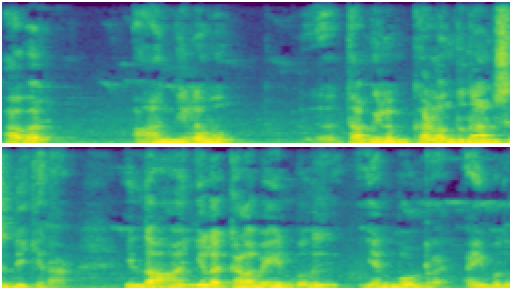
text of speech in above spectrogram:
அவர் ஆங்கிலமும் தமிழும் கலந்துதான் சிந்திக்கிறார். இந்த ஆங்கில கலவை என்பது என் போன்ற ஐம்பது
